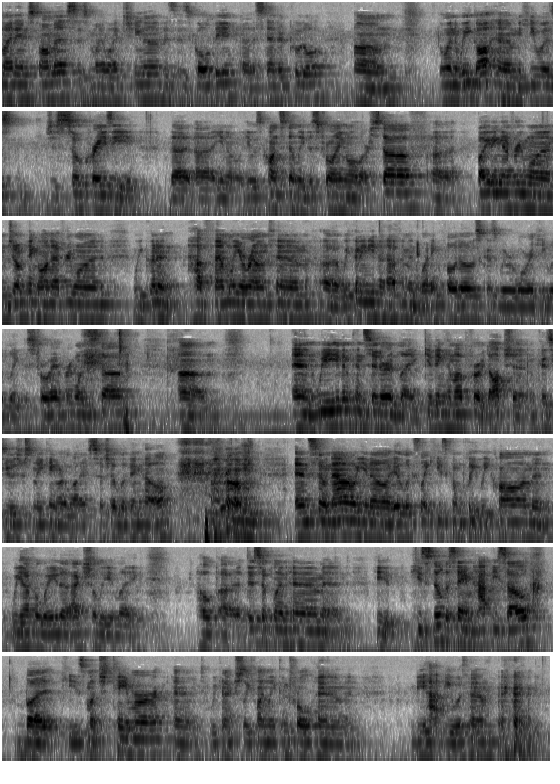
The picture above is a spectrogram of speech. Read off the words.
my name's Thomas. This is my wife Sheena. This is Goldy, a standard poodle. Um, when we got him, he was just so crazy that uh, you know he was constantly destroying all our stuff, uh, biting everyone, jumping on everyone. We couldn't have family around him. Uh, we couldn't even have him in wedding photos because we were worried he would like destroy everyone's stuff. And we even considered like giving him up for adoption because he was just making our lives such a living hell. um, and so now, you know, it looks like he's completely calm, and we have a way to actually like help uh, discipline him, and he he's still the same happy self, but he's much tamer, and we can actually finally control him and be happy with him.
